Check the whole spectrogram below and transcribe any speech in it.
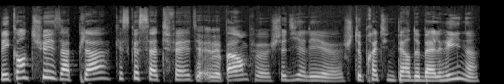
Mais quand tu es à plat, qu'est-ce que ça te fait? Euh, Par exemple, je te dis, allez, euh, je te prête une paire de ballerines.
